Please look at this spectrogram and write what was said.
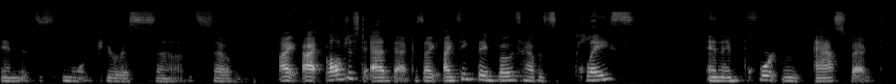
in its more purest sense. So I, I will just add that because I, I think they both have a place an important aspect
